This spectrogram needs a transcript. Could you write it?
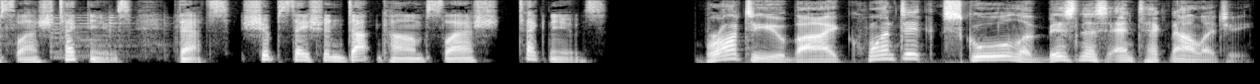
slash technews. That's shipstation.com slash tech news. Brought to you by Quantic School of Business and Technology.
